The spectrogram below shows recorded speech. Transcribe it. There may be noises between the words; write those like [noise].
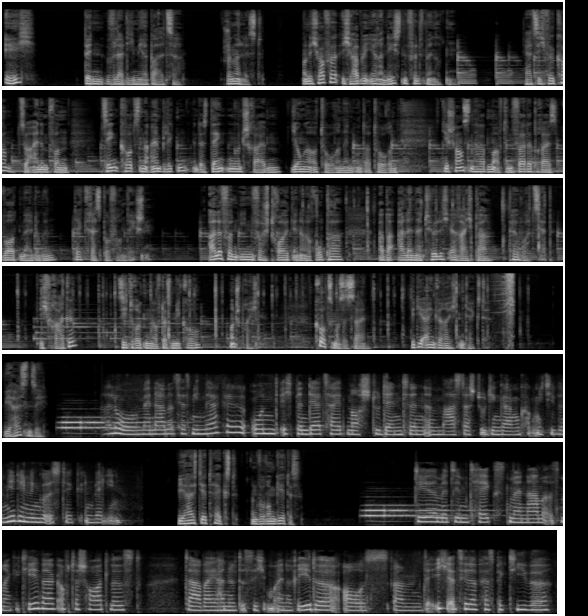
Ich bin Wladimir Balzer, Journalist. Und ich hoffe, ich habe Ihre nächsten fünf Minuten. Herzlich willkommen zu einem von zehn kurzen Einblicken in das Denken und Schreiben junger Autorinnen und Autoren, die Chancen haben auf den Förderpreis Wortmeldungen der Crespo Foundation. Alle von Ihnen verstreut in Europa, aber alle natürlich erreichbar per WhatsApp. Ich frage, Sie drücken auf das Mikro und sprechen. Kurz muss es sein, wie die eingereichten Texte. Wie heißen Sie? Hallo, mein Name ist Jasmin Merkel und ich bin derzeit noch Studentin im Masterstudiengang Kognitive Medienlinguistik in Berlin. Wie heißt Ihr Text und worum geht es? Stehe mit dem Text Mein Name ist Maike Kleberg auf der Shortlist. Dabei handelt es sich um eine Rede aus ähm, der Ich-Erzähler-Perspektive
